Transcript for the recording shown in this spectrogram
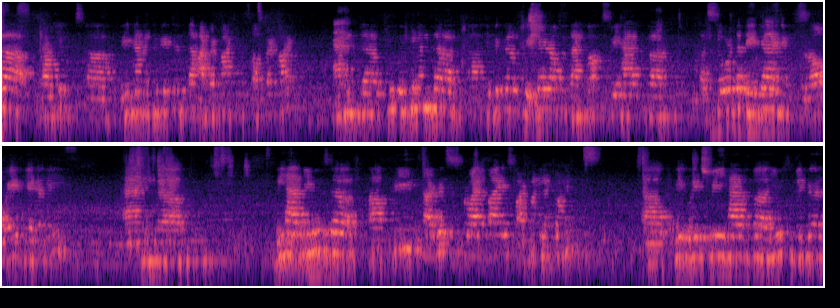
the project, uh, we have integrated the hardware part with the software part. And uh, to implement the uh, typical feature of the black box, we have stored the data in raw wave database. And we have used uh, uh, service provided by Smartphone Electronics we- which we have uh, used because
